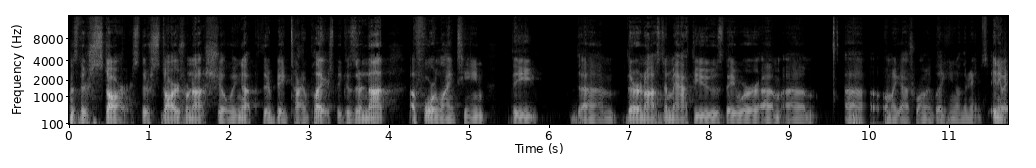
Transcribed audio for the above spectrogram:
was their stars. Their stars were not showing up. They're big time players because they're not a four line team. The um, they're an Auston Matthews. They were um, um, uh, oh my gosh, why am I blanking on their names? Anyway,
